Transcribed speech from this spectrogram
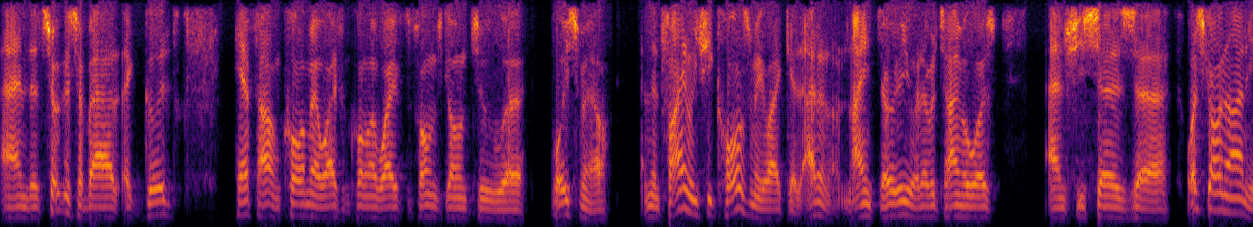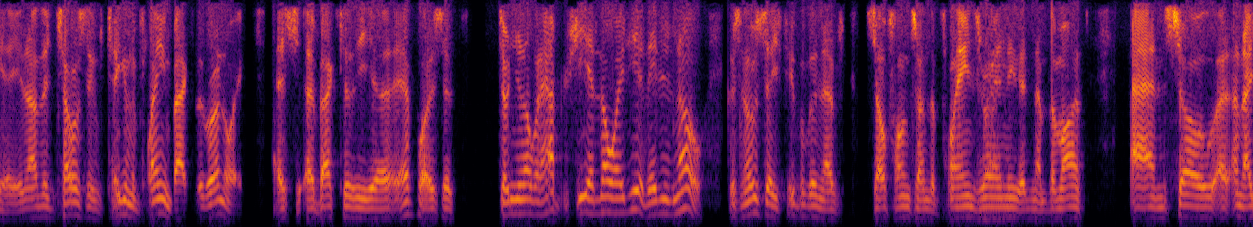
And it took us about a good half hour. I'm calling my wife and calling my wife. The phone's going to uh, voicemail. And then finally, she calls me like at I don't know nine thirty, whatever time it was, and she says, uh, "What's going on here?" You know, they tell us they've taken the plane back to the runway, I, uh, back to the uh, airport. I said, "Don't you know what happened?" She had no idea. They didn't know because in those days people didn't have cell phones on the planes or anything. They didn't have them on. And so, uh, and I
